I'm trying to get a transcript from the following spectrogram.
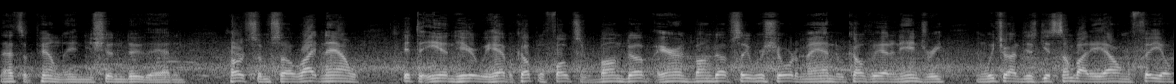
that's a penalty, and you shouldn't do that, and hurts them. So right now, at the end here, we have a couple of folks that are bunged up. Aaron's bunged up. See, we're short a man because we had an injury, and we try to just get somebody out on the field,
